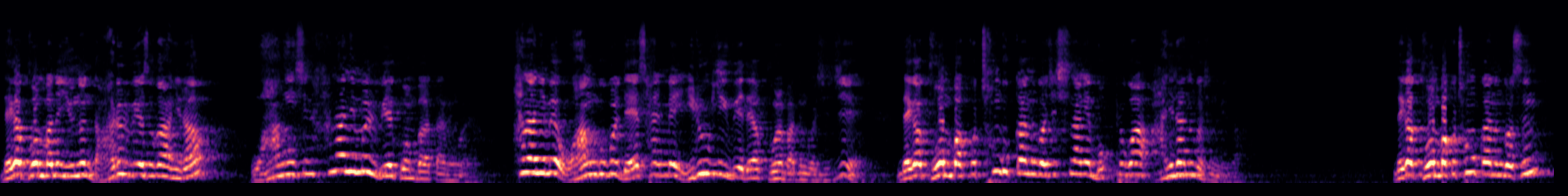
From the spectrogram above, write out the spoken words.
내가 구원받은 이유는 나를 위해서가 아니라 왕이신 하나님을 위해 구원받았다는 거예요. 하나님의 왕국을 내 삶에 이루기 위해 내가 구원을 받은 것이지 내가 구원받고 천국 가는 것이 신앙의 목표가 아니라는 것입니다. 내가 구원받고 천국 가는 것은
